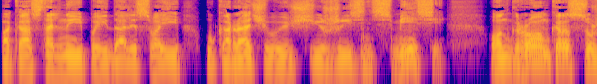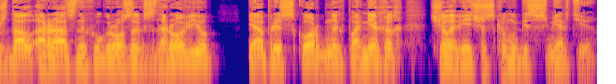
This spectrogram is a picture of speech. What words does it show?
пока остальные поедали свои укорачивающие жизнь смеси, он громко рассуждал о разных угрозах здоровью и о прискорбных помехах человеческому бессмертию.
